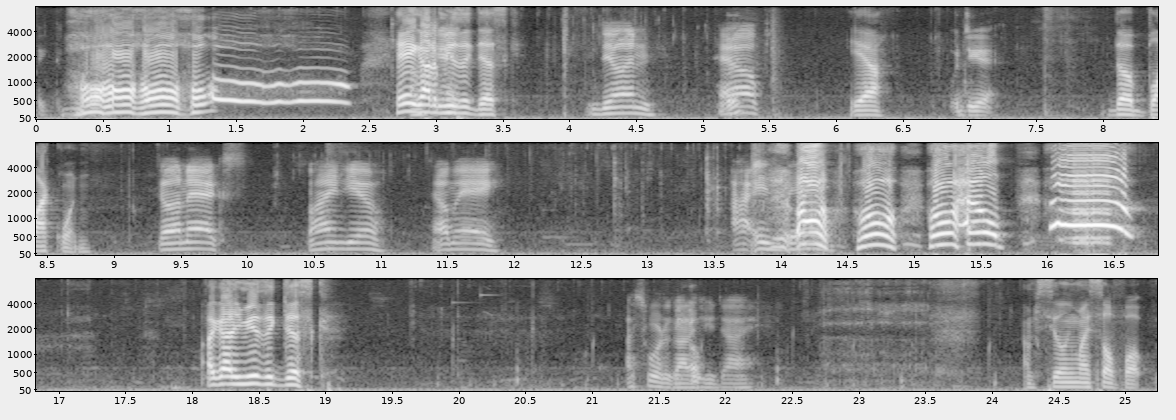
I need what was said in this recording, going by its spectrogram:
Take the Ho ho ho! Hey, I got a music disc. Dylan, help! Yeah, What'd you get? the black one. Dylan X! Behind you! Help me! Ah, is dead. Oh! Oh! Oh! Help! Ah! I got a music disc. I swear to God, if you die. I'm sealing myself up.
